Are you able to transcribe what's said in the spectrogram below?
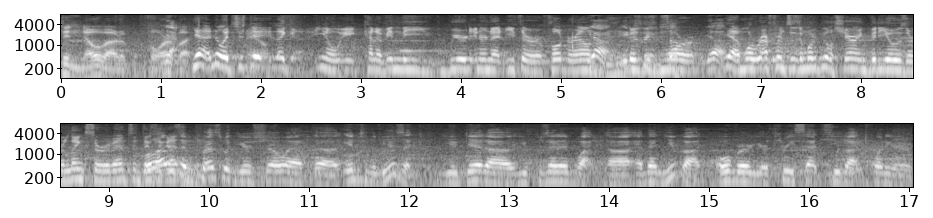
didn't know about it before, Yeah. but Yeah, no, it's just you know. uh, like you know, it kind of in the weird internet ether floating around. Yeah, it there's, there's more, up, yeah. more references and more people sharing videos or links or events and things Well, I was that. impressed with your show at uh, Into the Music. You did. Uh, you presented what, uh, and then you got over your three sets. You got twenty or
